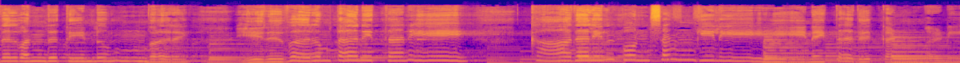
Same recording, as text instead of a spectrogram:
காதல் வந்து தீண்டும் வரை இருவரும் தனித்தனி. காதலின் பொன் சங்கிலி இணைத்தது கண்மணி.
